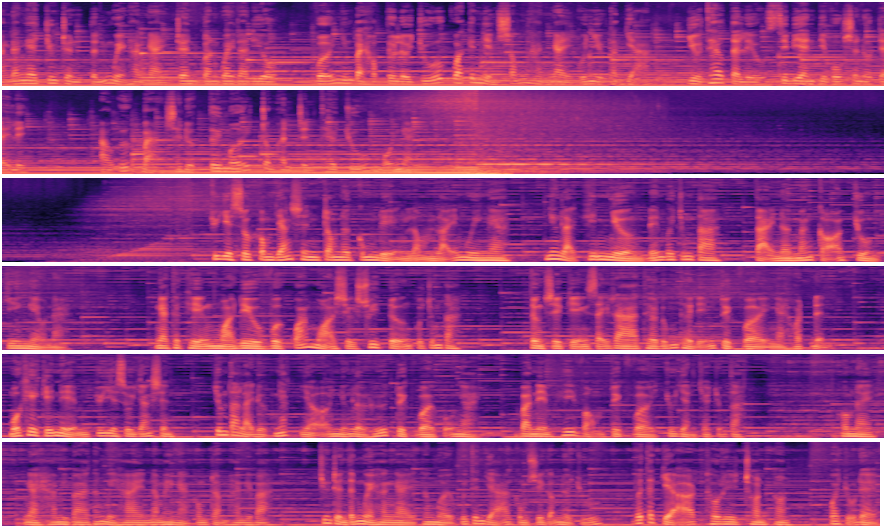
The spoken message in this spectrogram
bạn đang nghe chương trình tỉnh nguyện hàng ngày trên quanh quay radio với những bài học từ lời Chúa qua kinh nghiệm sống hàng ngày của nhiều tác giả dựa theo tài liệu CBN Devotional Daily. Ao ước bạn sẽ được tươi mới trong hành trình theo Chúa mỗi ngày. Chúa Giêsu không giáng sinh trong nơi cung điện lộng lẫy nguy nga, nhưng lại khiêm nhường đến với chúng ta tại nơi máng cỏ chuồng chiên nghèo nàn. Ngài thực hiện mọi điều vượt quá mọi sự suy tưởng của chúng ta. Từng sự kiện xảy ra theo đúng thời điểm tuyệt vời Ngài hoạch định. Mỗi khi kỷ niệm Chúa Giêsu Giáng sinh, chúng ta lại được nhắc nhở những lời hứa tuyệt vời của Ngài và niềm hy vọng tuyệt vời Chúa dành cho chúng ta. Hôm nay, ngày 23 tháng 12 năm 2023, chương trình tính nguyện hàng ngày thân mời quý tín giả cùng suy gẫm lời Chúa với tác giả Tori Tonkon qua chủ đề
